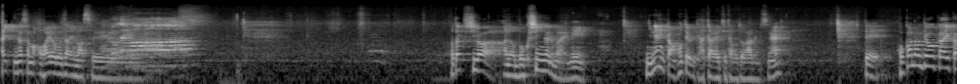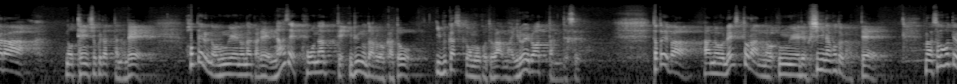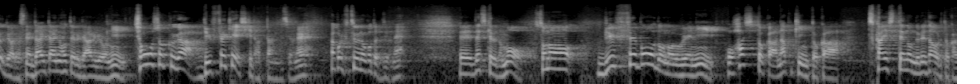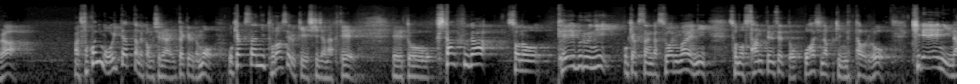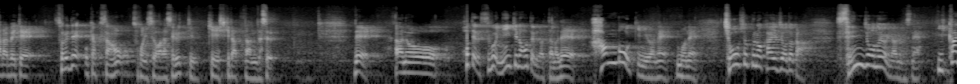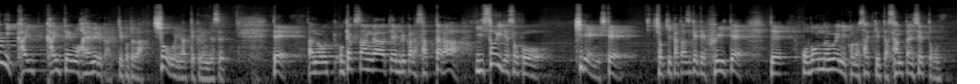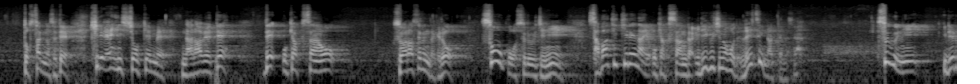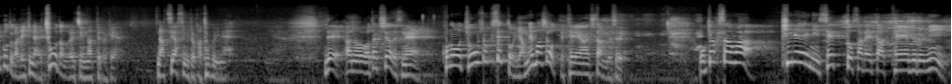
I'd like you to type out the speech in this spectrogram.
はい、皆様おはようございます。おはようございます。私はあの牧師になる前に2年間ホテルで働いていたことがあるんですね。で、他の業界からの転職だったので、ホテルの運営の中でなぜこうなっているのだろうかといぶかしく思うことがまあいろいろあったんです。例えばあのレストランの運営で不思議なことがあって、まあ、そのホテルではですね大体のホテルであるように朝食がビュッフェ形式だったんですよね、まあ、これ普通のことですよね、えーですけれどもそのビュッフェボードの上にお箸とかナプキンとか使い捨ての濡れタオルとかが、まあ、そこにも置いてあったのかもしれない。だけれどもお客さんに取らせる形式じゃなくて、えー、とスタッフがそのテーブルにお客さんが座る前にその3点セットお箸ナプキンタオルをきれいに並べてそれでお客さんをそこに座らせるっていう形式だったんです。であのホテルすごい人気のホテルだったので繁忙期にはねもうね朝食の会場とか戦場のようになるんですね。いかに回回転を早めるかっていうことが勝負になってくるんです。であのお客さんがテーブルから去ったら急いでそこをきれいにして食器片付けて拭いてでお盆の上にこのさっき言った3体セットをどっさり乗せてきれいに一生懸命並べてでお客さんを座らせるんだけどそうこうするうちにさばききれないお客さんが入り口の方で列になってるんですね。すぐに入れることができない長蛇の列になってるわけ。夏休みとか特にね。であの私はですねこの朝食セットをやめましょうって提案したんです。お客さんはきれいにセットされたテーブルに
